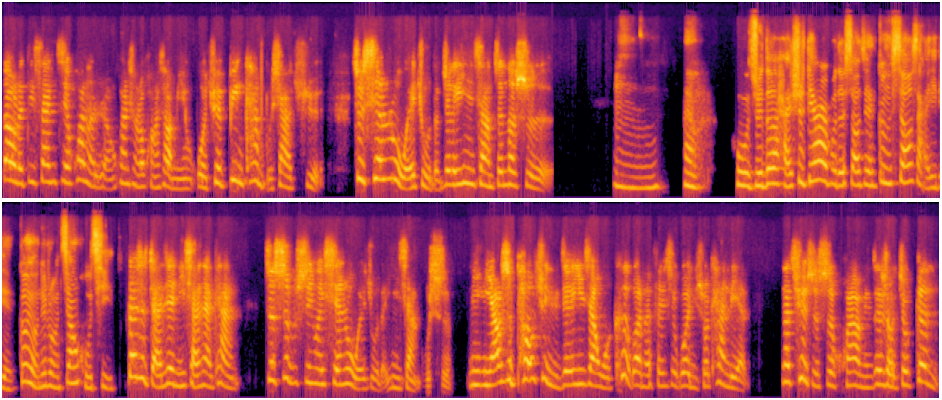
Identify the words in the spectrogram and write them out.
到了第三季换了人，换成了黄晓明，我却并看不下去。就先入为主的这个印象真的是，嗯，哎呦，我觉得还是第二部的萧剑更潇洒一点，更有那种江湖气。但是展姐，你想想看，这是不是因为先入为主的印象？不是，你你要是抛去你这个印象，我客观的分析过，你说看脸，那确实是黄晓明这种就更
